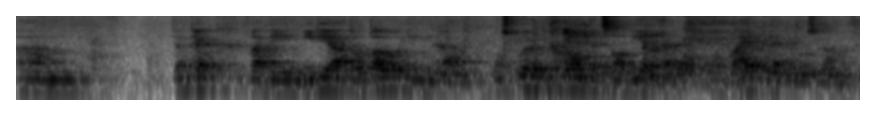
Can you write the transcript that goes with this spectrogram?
ehm um, dink ek wat die media dophou en uh, ons oor op die grond dit sal weet dat dit op baie plekke in ons land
